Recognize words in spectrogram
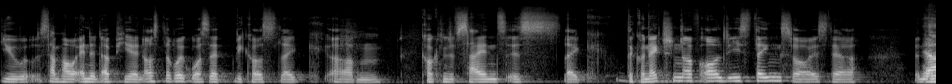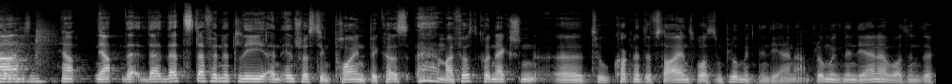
you somehow ended up here in Osnabrück. Was that because like um, cognitive science is like the connection of all these things, or is there yeah, reason? Yeah, yeah, that, that, that's definitely an interesting point because my first connection uh, to cognitive science was in Bloomington, Indiana. Bloomington, Indiana was in the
